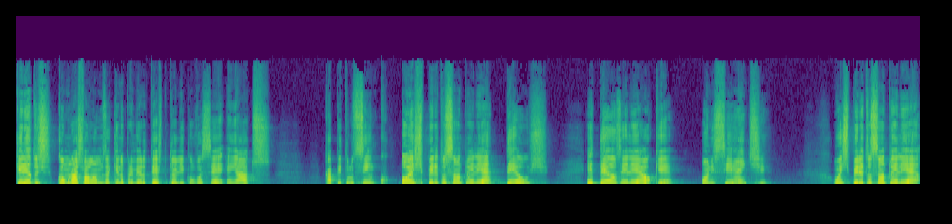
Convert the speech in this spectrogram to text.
Queridos, como nós falamos aqui no primeiro texto que eu li com você, em Atos, capítulo 5, o Espírito Santo, ele é Deus. E Deus, ele é o quê? Onisciente. O Espírito Santo, ele é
